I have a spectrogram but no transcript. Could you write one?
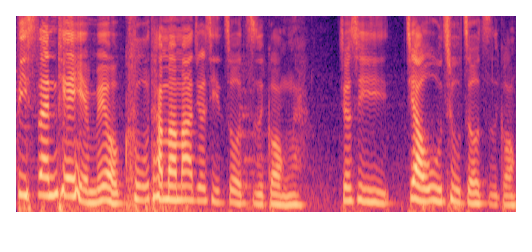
第三天也没有哭，他妈妈就去做志工啊，就去教务处做志工，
